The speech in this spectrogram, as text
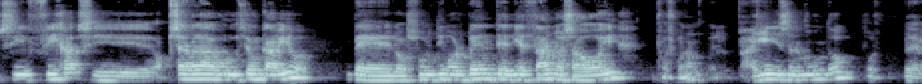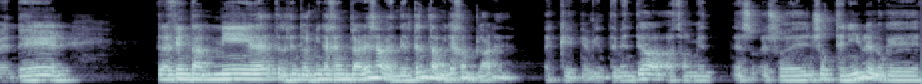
si fijas, si observa la evolución que ha habido de los últimos 20, 10 años a hoy, pues bueno, el país, el mundo, pues de vender 300.000 300 ejemplares a vender 30.000 ejemplares. Es que, evidentemente actualmente eso, eso, es insostenible. Lo que,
